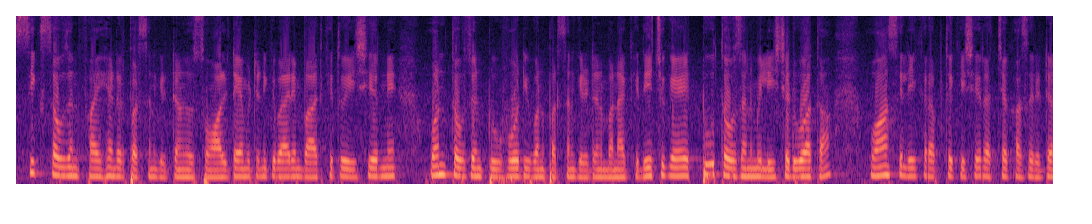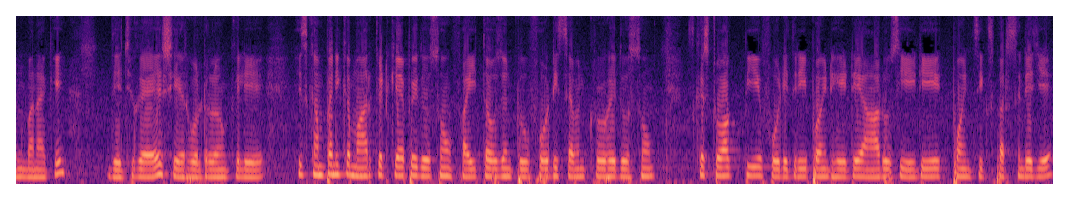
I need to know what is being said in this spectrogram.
6,500 परसेंट रिटर्न दोस्तों ऑल टाइम रिटर्न के बारे में बात की तो इस शेयर ने 1,241 परसेंट के रिटर्न बना के दे चुके हैं। 2000 में लिस्टेड हुआ था वहाँ से लेकर अब तक ये शेयर अच्छा खासा रिटर्न बना के दे चुका है शेयर होल्डरों के लिए। इस कंपनी का मार्केट कैप है दोस्तों फाइव करोड़ है दोस्तों। इसका stock P A forty three point eight है R O C eighty eight point six percentage है।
